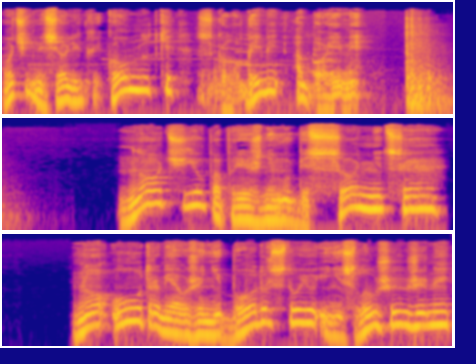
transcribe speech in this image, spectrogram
очень веселенькой комнатке с голубыми обоями. Ночью по-прежнему бессонница, но утром я уже не бодрствую и не слушаю жены,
